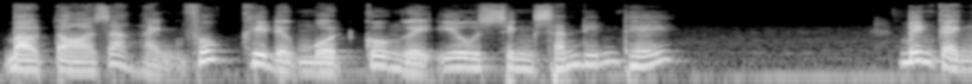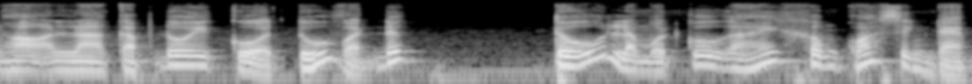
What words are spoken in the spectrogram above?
Bảo tỏ ra hạnh phúc khi được một cô người yêu xinh xắn đến thế. Bên cạnh họ là cặp đôi của Tú và Đức. Tú là một cô gái không quá xinh đẹp,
